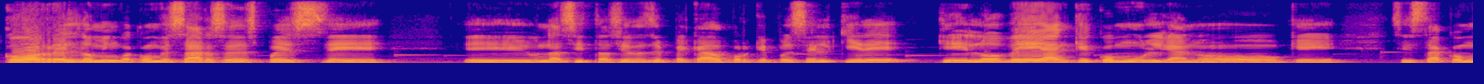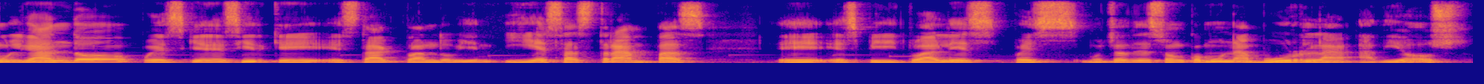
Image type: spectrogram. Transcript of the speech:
corre el domingo a confesarse después de eh, unas situaciones de pecado porque pues él quiere que lo vean que comulga, ¿no? O que si está comulgando, pues quiere decir que está actuando bien. Y esas trampas eh, espirituales, pues muchas veces son como una burla a Dios.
